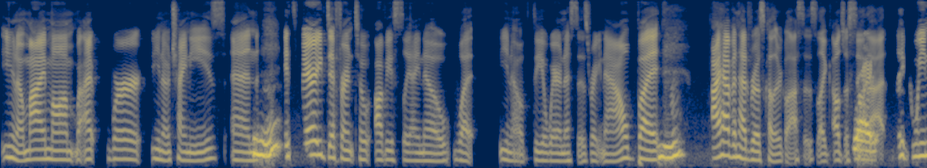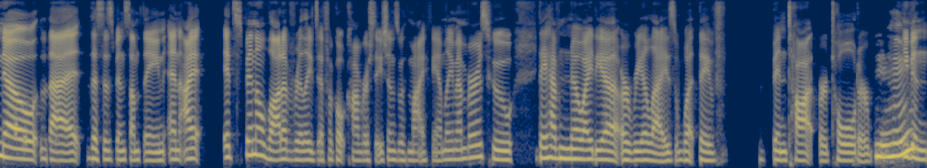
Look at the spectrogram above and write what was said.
you know, my mom, I, we're, you know, Chinese, and mm-hmm. it's very different to obviously, I know what, you know, the awareness is right now, but. Mm-hmm. I haven't had rose colored glasses. Like, I'll just say right. that. Like, we know that this has been something. And I, it's been a lot of really difficult conversations with my family members who they have no idea or realize what they've been taught or told or mm-hmm. even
